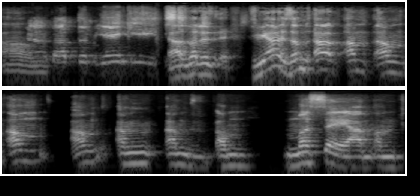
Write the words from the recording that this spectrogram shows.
Um, How about them Yankees? I was about to, to be honest. I'm, I'm, I'm, I'm, I'm, I'm, I'm, I'm must say, I'm, I'm.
